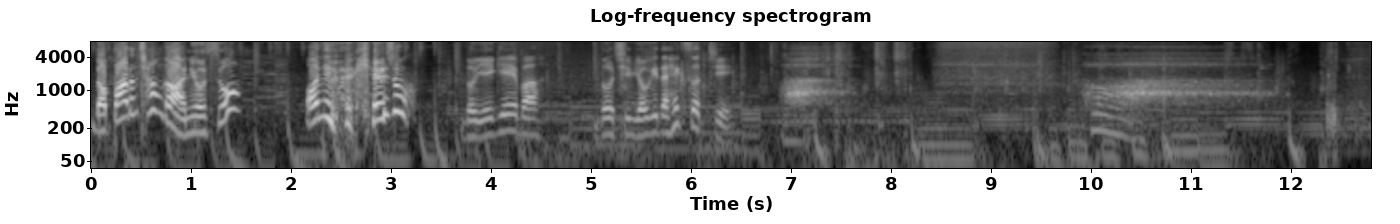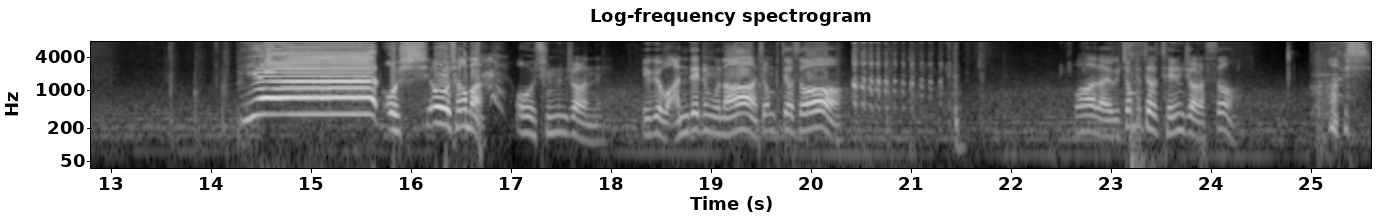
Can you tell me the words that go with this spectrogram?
나 빠른 차인가 아니었어? 아니 왜 계속 너 얘기해봐 너 지금 여기다 핵 썼지? 아... 이야! 어씨, 어 잠깐만. 어 죽는 줄 알았네. 여기 뭐안 되는구나. 점프 뛰어서. 와, 나 여기 점프 뛰어서 되는 줄 알았어. 아씨.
